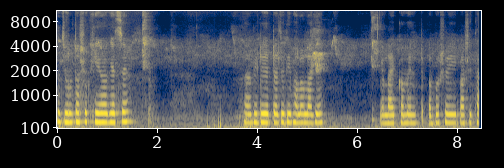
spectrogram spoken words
তো জলটা শুকিয়েও গেছে। আর ভিডিওটা যদি ভালো লাগে লাইক কমেন্ট অবশ্যই পাশে থাক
